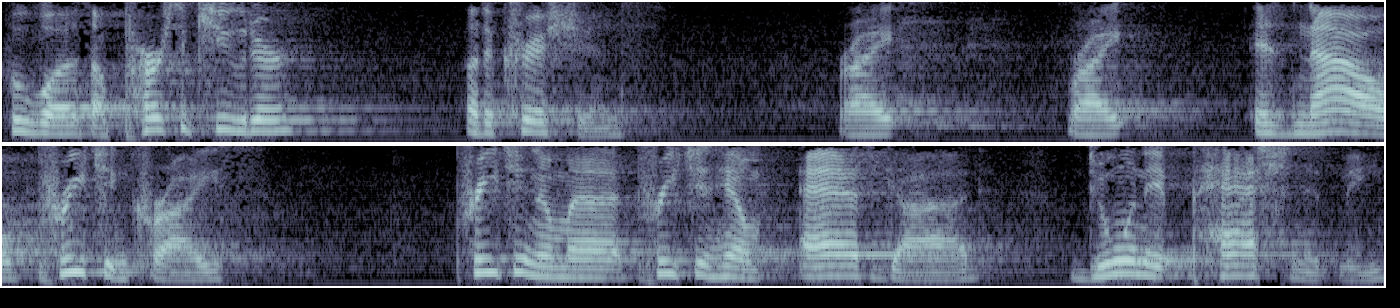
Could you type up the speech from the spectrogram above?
who was a persecutor of the Christians, right? Right? Is now preaching Christ, preaching him, at, preaching him as God, doing it passionately,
